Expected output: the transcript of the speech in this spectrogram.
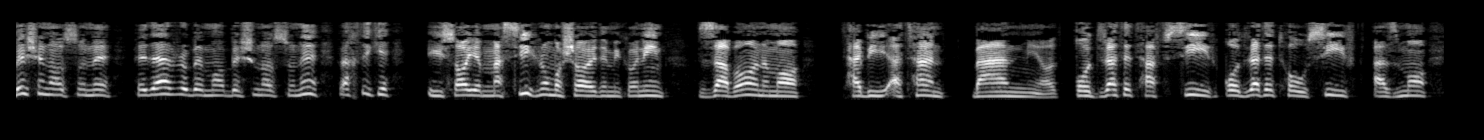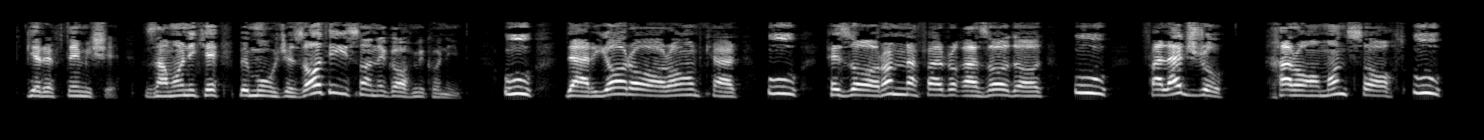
بشناسونه پدر رو به ما بشناسونه. وقتی که عیسی مسیح رو مشاهده می‌کنیم زبان ما طبیعتا بند میاد. قدرت تفسیر قدرت توصیف از ما گرفته میشه. زمانی که به معجزات عیسی نگاه می‌کنیم. او دریا را آرام کرد. او هزاران نفر را غذا داد. او فلج رو خرامان ساخت. او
